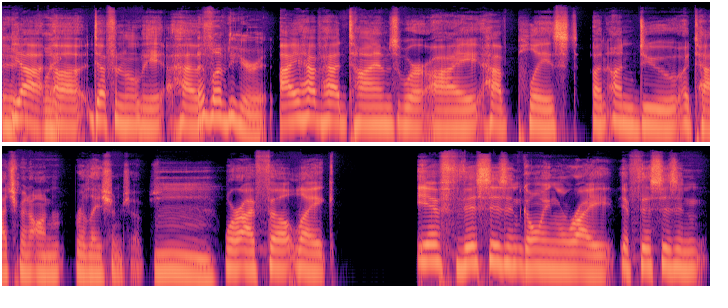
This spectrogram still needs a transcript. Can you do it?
Uh, Yeah, like- uh, definitely have. I'd love to hear it. I have had times where I have placed an undue attachment on relationships Mm, where I felt like if this isn't going right, if this isn't,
